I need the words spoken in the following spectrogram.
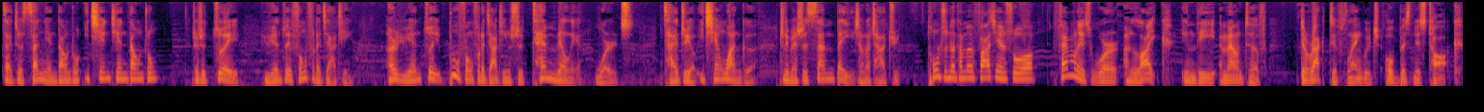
在这三年当中，一千天当中，这是最语言最丰富的家庭，而语言最不丰富的家庭是 ten million words，才只有一千万个，这里面是三倍以上的差距。同时呢，他们发现说 ，families were alike in the amount of directive language or business talk。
